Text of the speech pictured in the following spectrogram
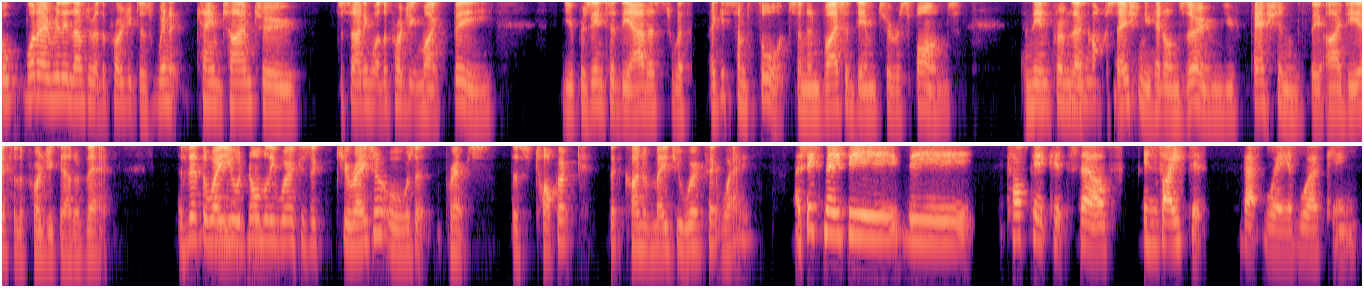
But what I really loved about the project is when it came time to deciding what the project might be, you presented the artist with, I guess, some thoughts and invited them to respond. And then from the mm-hmm. conversation you had on Zoom, you fashioned the idea for the project out of that. Is that the way you would mm-hmm. normally work as a curator, or was it perhaps this topic that kind of made you work that way? I think maybe the topic itself invited that way of working,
